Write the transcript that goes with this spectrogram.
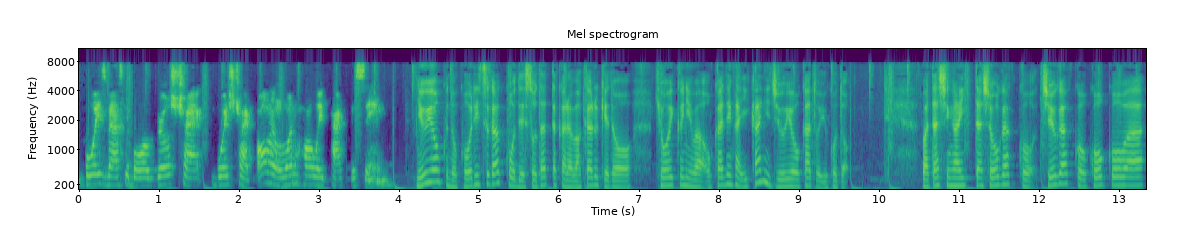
boys basketball, girls track, boys track, all in one hallway practicing. ニューヨークの公立学校で育ったからわかるけど、教育にはお金がいかに重要かということ。私が行った小学校、中学校、高校は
